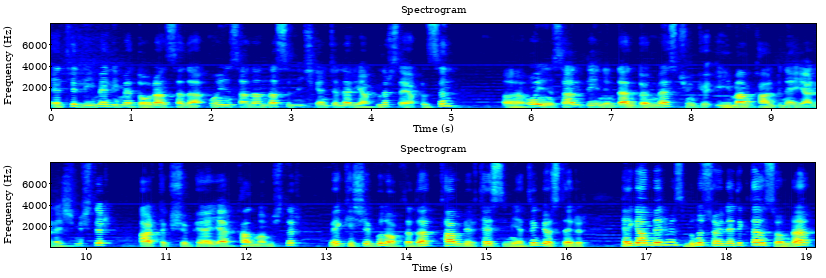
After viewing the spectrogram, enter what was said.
eti lime lime doğransa da o insana nasıl işkenceler yapılırsa yapılsın o insan dininden dönmez. Çünkü iman kalbine yerleşmiştir. Artık şüpheye yer kalmamıştır ve kişi bu noktada tam bir teslimiyetin gösterir. Peygamberimiz bunu söyledikten sonra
